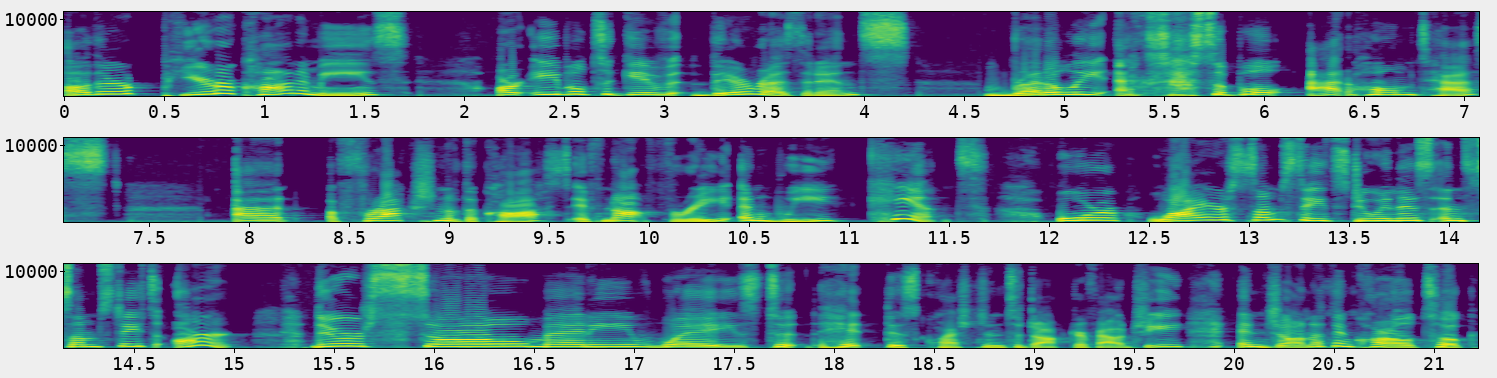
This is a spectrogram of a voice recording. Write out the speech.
other peer economies, are able to give their residents readily accessible at home test at a fraction of the cost, if not free, and we can't? Or why are some states doing this and some states aren't? There are so many ways to hit this question to Dr. Fauci, and Jonathan Karl took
